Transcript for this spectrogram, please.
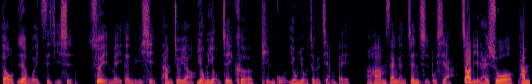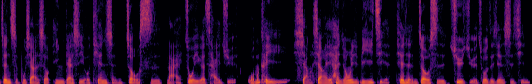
都认为自己是最美的女性，他们就要拥有这颗苹果，拥有这个奖杯。然后他们三个人争执不下。照理来说，他们争执不下的时候，应该是由天神宙斯来做一个裁决。我们可以想象，也很容易理解，天神宙斯拒绝做这件事情。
